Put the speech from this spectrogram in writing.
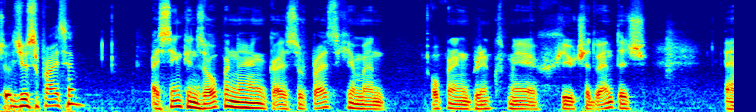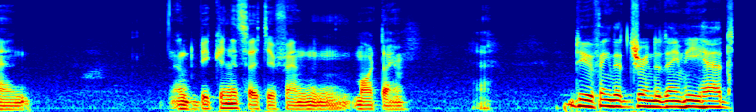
Did you surprise him? I think in the opening I surprised him, and opening brings me a huge advantage, and and big initiative and more time. Yeah. Do you think that during the game he had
